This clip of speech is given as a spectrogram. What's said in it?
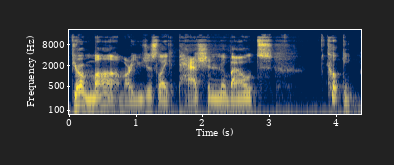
If you're a mom, are you just like passionate about cooking?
